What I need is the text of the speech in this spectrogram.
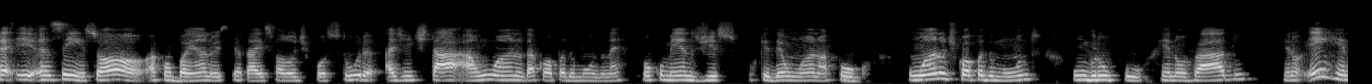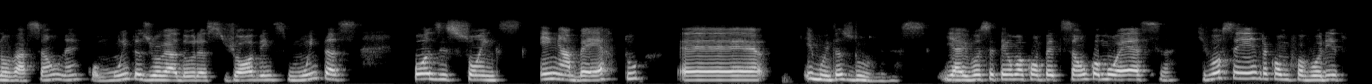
É, e assim, só acompanhando isso que a Thaís falou de postura, a gente está há um ano da Copa do Mundo, né? Pouco menos disso, porque deu um ano há pouco. Um ano de Copa do Mundo, um grupo renovado, em renovação, né, com muitas jogadoras jovens, muitas posições em aberto é, e muitas dúvidas. E aí você tem uma competição como essa, que você entra como favorito,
